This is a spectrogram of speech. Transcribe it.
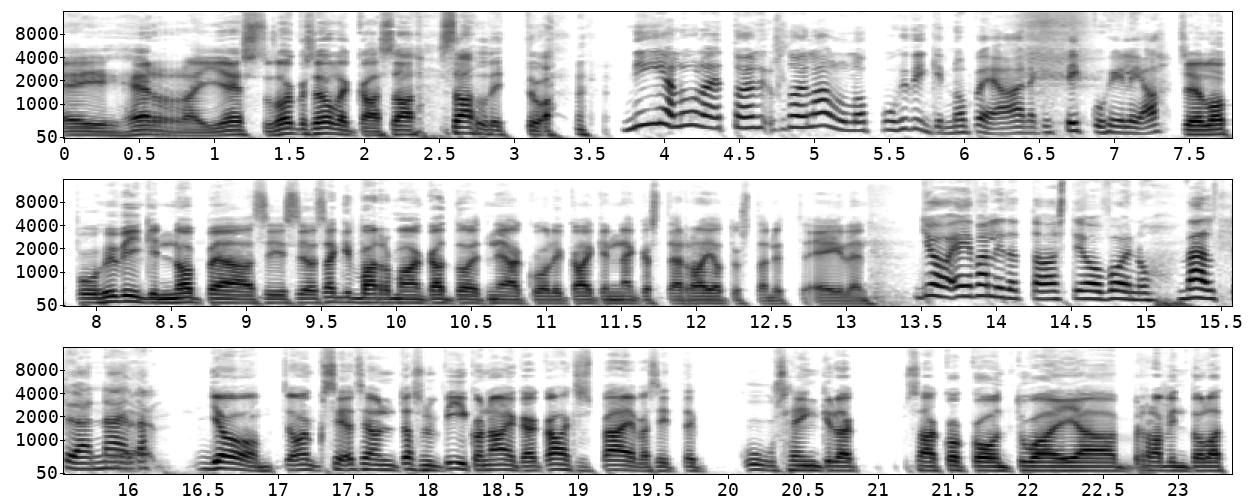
Ei herra Jessus, onko se ollenkaan sa- sallittua? Niin ja luulen, että toi, toi laulu loppuu hyvinkin nopeaa ainakin pikkuhiljaa. Se loppuu hyvinkin nopeaa. Siis jo säkin varmaan katsoit ne, kun oli kaiken näköistä rajoitusta nyt eilen. Joo, ei valitettavasti ole voinut välttyä näiltä. Äh, joo, se on, se, se on tässä on viikon aika ja kahdeksas päivä sitten kuusi henkilöä saa kokoontua ja ravintolat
